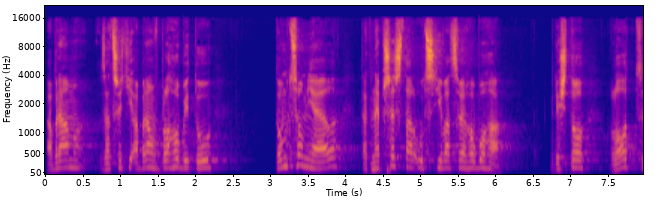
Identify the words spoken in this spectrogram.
Abraham, za třetí Abraham v blahobytu, tom, co měl, tak nepřestal uctívat svého Boha. Když to Lot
